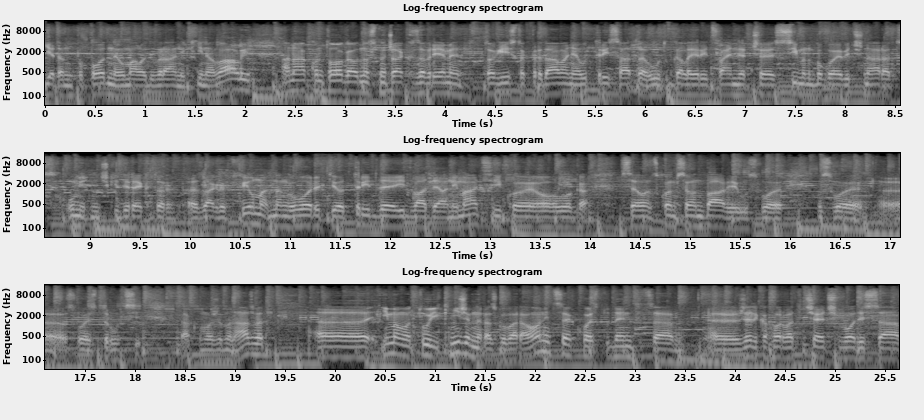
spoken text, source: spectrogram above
jedan popodne u maloj dvorani Kina Vali, a nakon toga, odnosno čak za vrijeme tog istog predavanja u tri sata u galeriji Cvajner će Simon Bogojević Narat, umjetnički direktor Zagreb filma, nam govoriti o 3D i 2D animaciji koje ovoga se on, s kojim se on bavi u svojoj u svojoj, uh, svojoj struci, tako možemo nazvati. Uh, imamo tu i književne razgovaraonice koje studentica uh, Željka Horvat Čeć vodi sa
